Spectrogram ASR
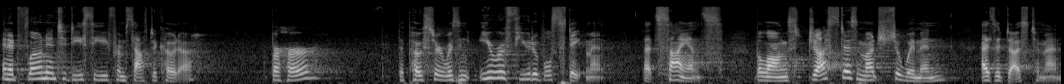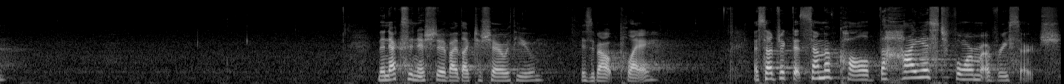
and had flown into DC from South Dakota. For her, the poster was an irrefutable statement that science belongs just as much to women as it does to men. The next initiative I'd like to share with you is about play, a subject that some have called the highest form of research.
